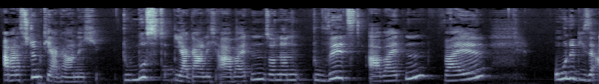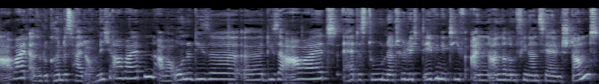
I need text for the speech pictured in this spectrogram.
aber das stimmt ja gar nicht. Du musst ja gar nicht arbeiten, sondern du willst arbeiten, weil ohne diese Arbeit, also du könntest halt auch nicht arbeiten, aber ohne diese, äh, diese Arbeit hättest du natürlich definitiv einen anderen finanziellen Stand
